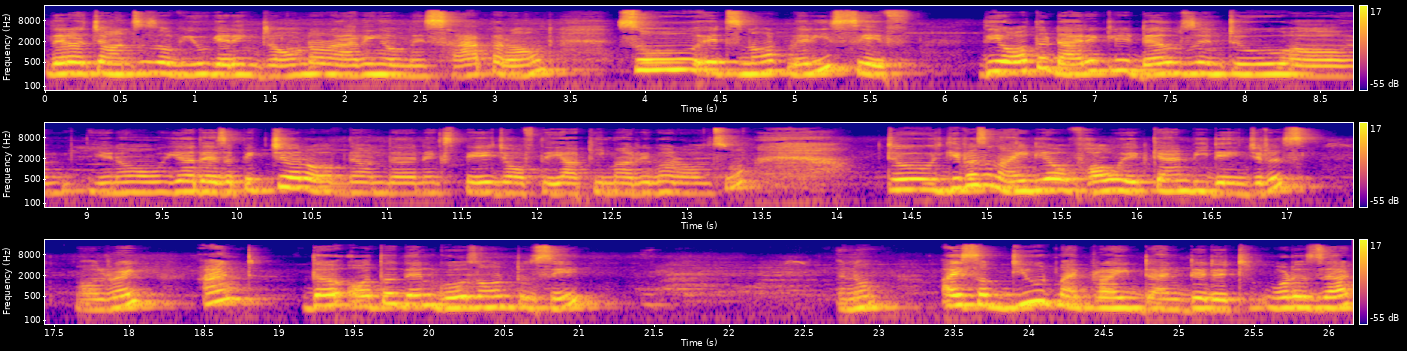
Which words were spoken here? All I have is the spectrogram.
there are chances of you getting drowned or having a mishap around. So it's not very safe. The author directly delves into, uh, you know, here there's a picture of the, on the next page of the Yakima River also to give us an idea of how it can be dangerous. All right. And the author then goes on to say you know, I subdued my pride and did it. What is that?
